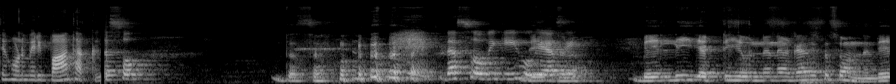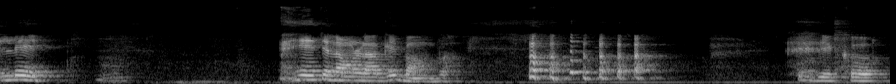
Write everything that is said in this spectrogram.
ਤੇ ਹੁਣ ਮੇਰੀ ਬਾਹ ਥੱਕ ਦੱਸੋ। ਦੱਸੋ। ਦੱਸੋ ਵੀ ਕੀ ਹੋ ਗਿਆ ਸੀ। ਵੇਲੀ ਜੱਟੀ ਉਹਨੇ ਨੇ ਕਹਿੰਦੇ ਕਸਾਉਣੇ ਵੇਲੇ। ਇਹ ਚਲਾਉਣ ਲੱਗੇ ਬੰਬ। ਇਹ ਦੇਖੋ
